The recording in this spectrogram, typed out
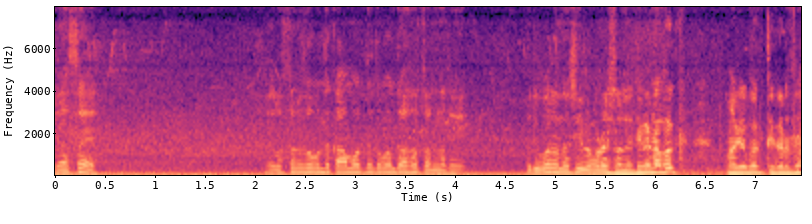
हे असं आहे. रस्त्याचं जोपर्यंत काम होत नाही तोपर्यंत असं चालणार आहे. तरी बरं नशीब एवढं चाललं तिकडनं बघ मागे बघ तिकडचं.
